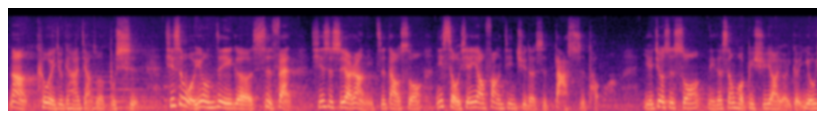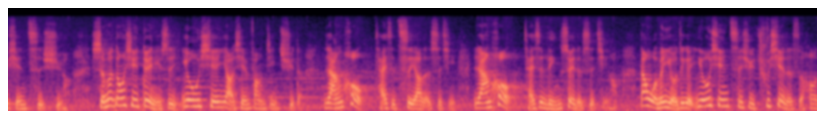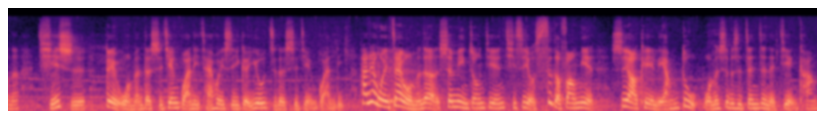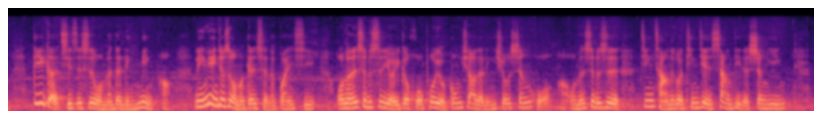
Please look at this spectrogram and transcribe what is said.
那科伟就跟他讲说：“不是，其实我用这一个示范，其实是要让你知道说，你首先要放进去的是大石头。”也就是说，你的生活必须要有一个优先次序哈，什么东西对你是优先要先放进去的，然后才是次要的事情，然后才是零碎的事情哈。当我们有这个优先次序出现的时候呢，其实对我们的时间管理才会是一个优质的时间管理。他认为，在我们的生命中间，其实有四个方面是要可以量度我们是不是真正的健康。第一个其实是我们的灵命哈。灵命就是我们跟神的关系，我们是不是有一个活泼有功效的灵修生活？哈，我们是不是经常能够听见上帝的声音？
